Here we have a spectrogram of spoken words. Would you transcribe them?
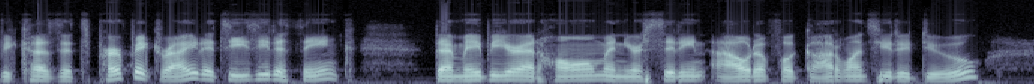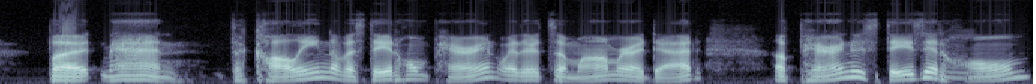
because it's perfect, right? It's easy to think that maybe you're at home and you're sitting out of what God wants you to do. But man, the calling of a stay at home parent, whether it's a mom or a dad, a parent who stays at Mm, home,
